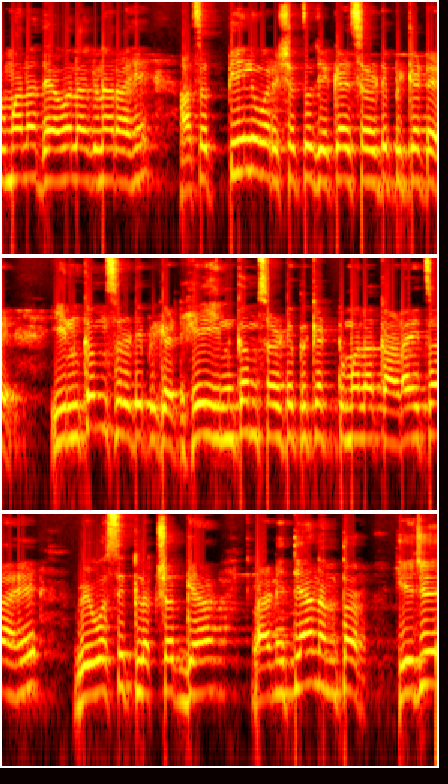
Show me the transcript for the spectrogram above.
तुम्हाला द्यावं लागणार आहे. असं तीन वर्षाचं जे काय सर्टिफिकेट आहे इन्कम सर्टिफिकेट हे इन्कम सर्टिफिकेट तुम्हाला काढायचं आहे. व्यवस्थित लक्षात घ्या. आणि त्यानंतर हे जे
